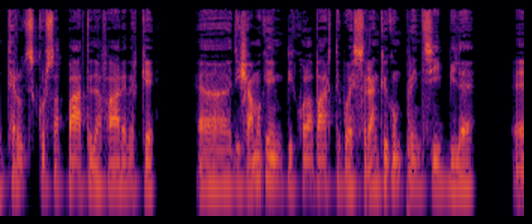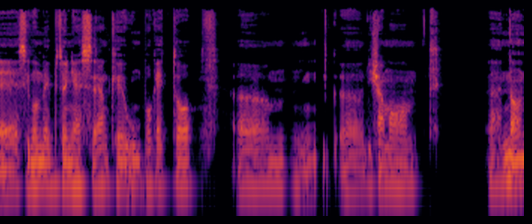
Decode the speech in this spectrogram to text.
intero discorso a parte da fare perché eh, diciamo che in piccola parte può essere anche comprensibile. eh, secondo me bisogna essere anche un pochetto, ehm, eh, diciamo, eh, non,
